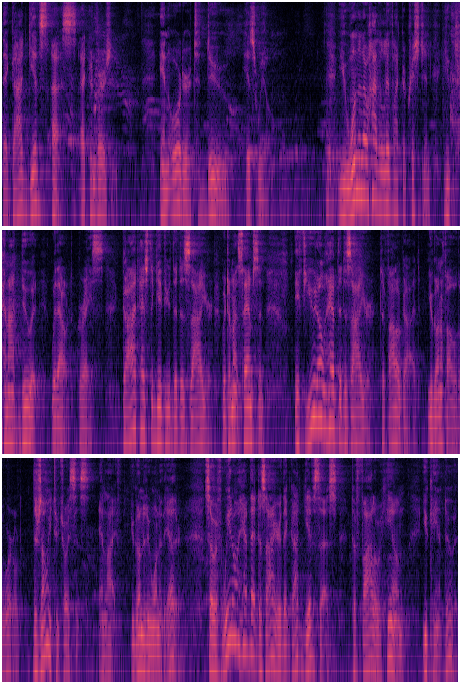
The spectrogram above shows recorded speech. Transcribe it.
that God gives us at conversion in order to do His will. You want to know how to live like a Christian, you cannot do it without grace. God has to give you the desire. We're talking about Samson. if you don't have the desire to follow God, you're going to follow the world. There's only two choices in life. You're going to do one or the other. So if we don't have that desire that God gives us to follow Him, you can't do it.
